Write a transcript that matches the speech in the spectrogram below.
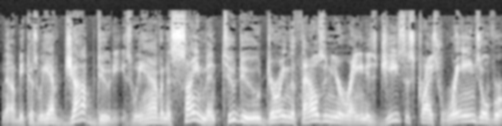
now, because we have job duties. We have an assignment to do during the thousand year reign as Jesus Christ reigns over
